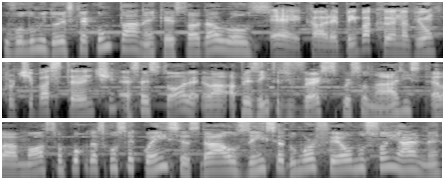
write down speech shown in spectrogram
o volume 2 quer contar, né? Que é a história da Rose. É, cara, é bem bacana, viu? Curti bastante. Essa história, ela apresenta diversos personagens, ela mostra um pouco das consequências da ausência do Morfeu no sonhar, né?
